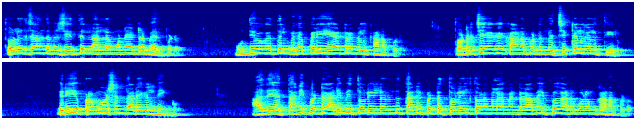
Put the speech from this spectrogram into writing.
தொழில் சார்ந்த விஷயத்தில் நல்ல முன்னேற்றம் ஏற்படும். உத்தியோகத்தில் மிகப்பெரிய ஏற்றங்கள் காணப்படும். தொடர்ச்சியாக காணப்பட்டிருந்த சிக்கல்கள் தீரும். பெரிய ப்ரமோஷன் தடைகள் நீங்கும். அது தனிப்பட்ட அடிமை தொழிலிருந்து தனிப்பட்ட தொழில் தொடங்கலாம் என்ற அமைப்பு அனுகூலம் காணப்படும்.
